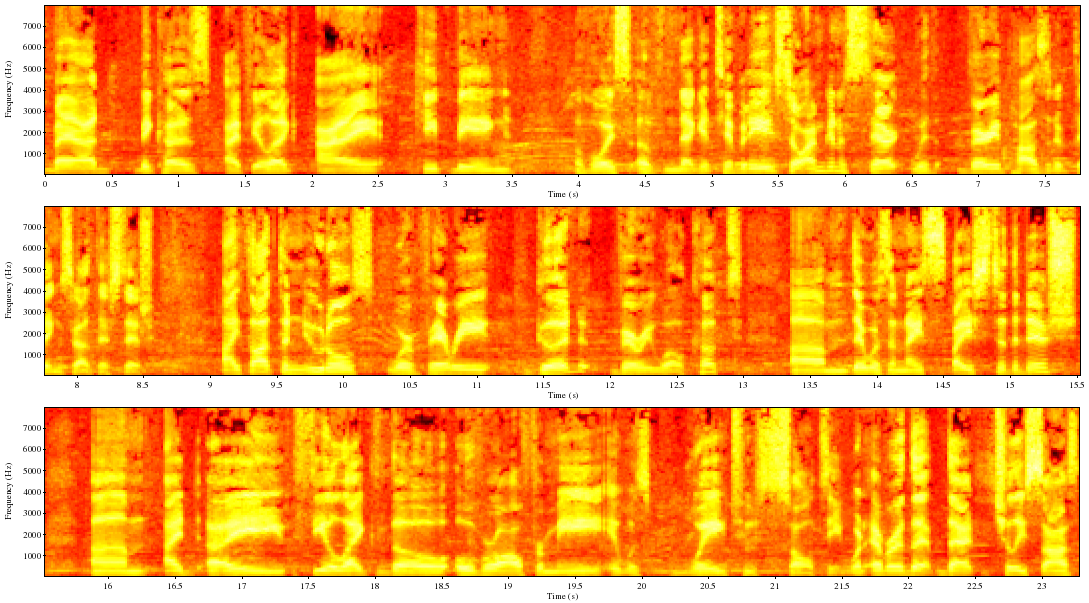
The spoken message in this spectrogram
bad because I feel like I keep being a voice of negativity. So I'm going to start with very positive things about this dish. I thought the noodles were very good, very well cooked. Um, there was a nice spice to the dish. Um, I, I feel like, though, overall for me, it was way too salty. Whatever that, that chili sauce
